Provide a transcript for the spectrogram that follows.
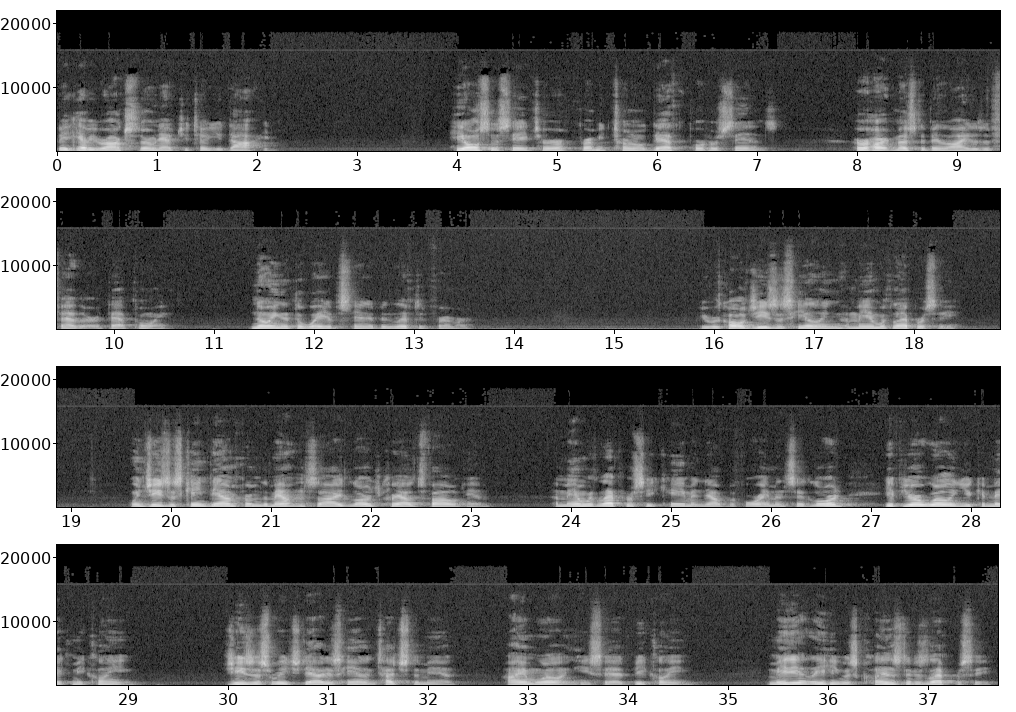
big heavy rocks thrown at you till you died. He also saved her from eternal death for her sins. Her heart must have been light as a feather at that point, knowing that the weight of sin had been lifted from her. You recall Jesus healing a man with leprosy. When Jesus came down from the mountainside, large crowds followed him. A man with leprosy came and knelt before him and said, Lord, if you're willing, you can make me clean. Jesus reached out his hand and touched the man. I am willing, he said, be clean. Immediately he was cleansed of his leprosy.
